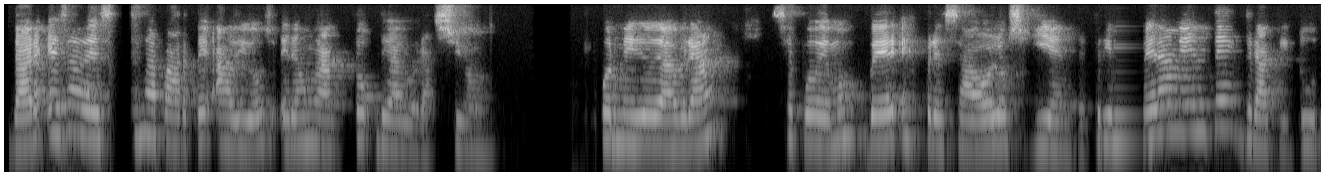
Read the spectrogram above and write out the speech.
Dar esa décima parte a Dios era un acto de adoración. Por medio de Abraham se podemos ver expresado lo siguiente. Primeramente, gratitud.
